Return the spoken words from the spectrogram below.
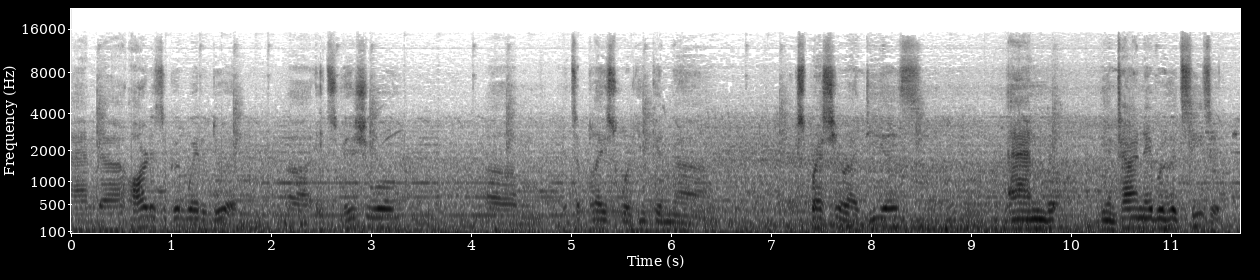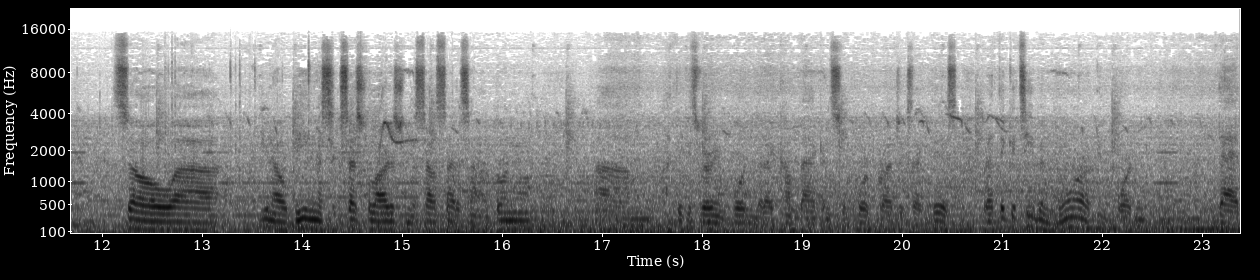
And uh, art is a good way to do it. Uh, it's visual. Um, it's a place where you can uh, express your ideas and the entire neighborhood sees it. So, uh, you know, being a successful artist from the south side of San Antonio, um, I think it's very important that I come back and support projects like this. But I think it's even more important that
